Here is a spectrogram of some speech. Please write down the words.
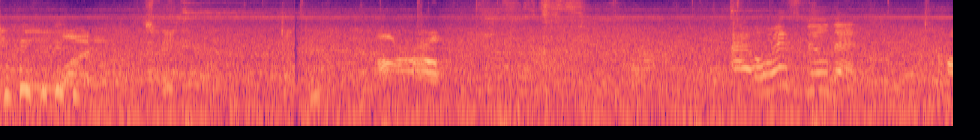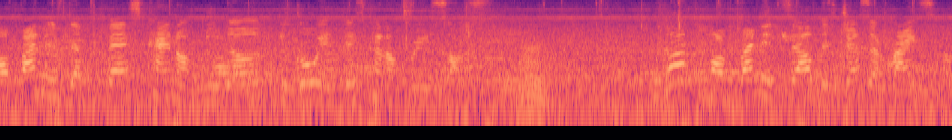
into one scoop. Ah, I always feel that hor fun is the best kind of noodle to go with this kind of red sauce. Mm. Because hor fun itself is just a rice, a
